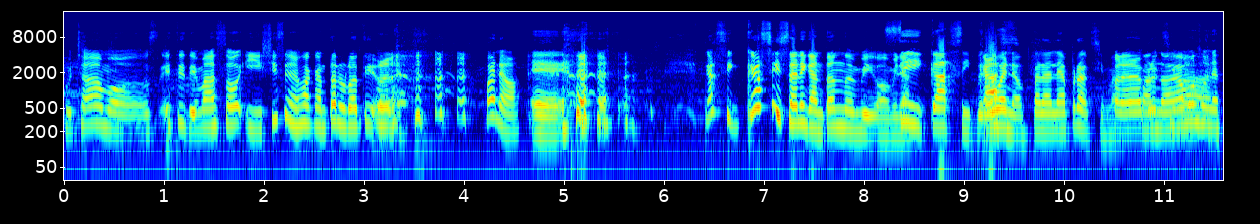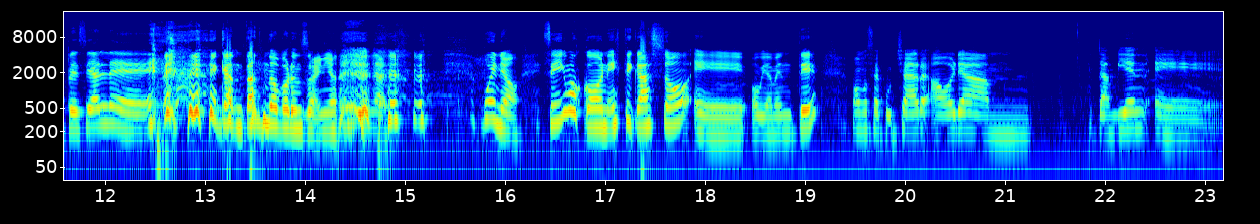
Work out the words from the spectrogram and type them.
escuchábamos este temazo y Gise nos va a cantar un ratito. Bueno, eh, casi, casi sale cantando en vivo, mira. sí, casi, pero Casi. bueno, para la próxima. Para la Cuando próxima. hagamos un especial de... cantando por un sueño. bueno, seguimos con este caso, eh, obviamente. Vamos a escuchar ahora mm, también eh,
